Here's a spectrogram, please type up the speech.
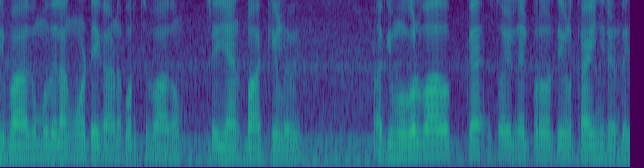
ഈ ഭാഗം മുതൽ അങ്ങോട്ടേക്കാണ് കുറച്ച് ഭാഗം ചെയ്യാൻ ബാക്കിയുള്ളത്. ബാക്കി മുകൾ ഭാഗമൊക്കെ സോയിൽ നെൽ പ്രവർത്തികൾ കഴിഞ്ഞിട്ടുണ്ട്.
